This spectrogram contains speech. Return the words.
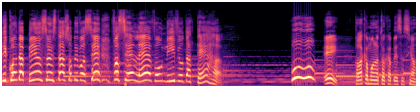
E quando a bênção está sobre você, você eleva o nível da terra. Uh, uh. Ei, coloca a mão na tua cabeça assim, ó.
